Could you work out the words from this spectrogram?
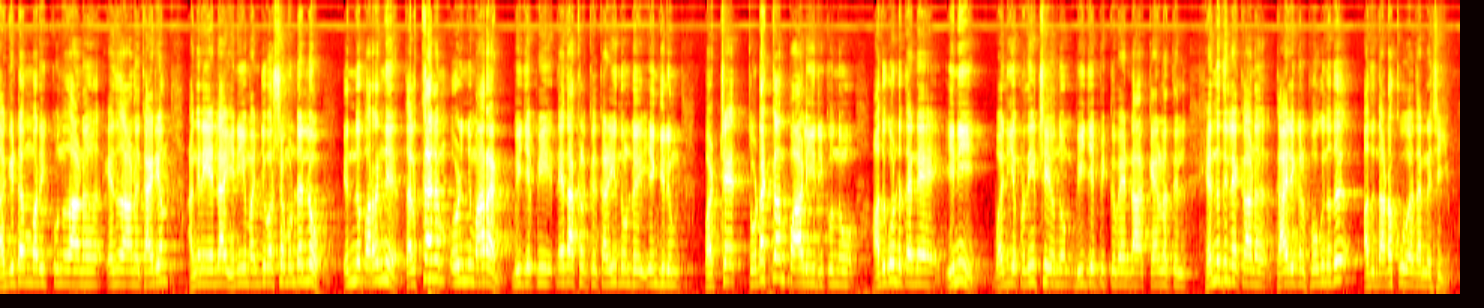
തകിടം മറിക്കുന്നതാണ് എന്നതാണ് കാര്യം. അങ്ങനെയല്ല ഇനിയും അഞ്ചു വർഷമുണ്ടല്ലോ എന്ന് പറഞ്ഞ് തൽക്കാലം ഒഴിഞ്ഞു മാറാൻ ബി ജെ പി നേതാക്കൾക്ക് കഴിയുന്നുണ്ട് എങ്കിലും പക്ഷേ തുടക്കം പാളിയിരിക്കുന്നു. അതുകൊണ്ട് തന്നെ ഇനി വലിയ പ്രതീക്ഷയൊന്നും ബി വേണ്ട കേരളത്തിൽ എന്നതിലേക്കാണ് കാര്യങ്ങൾ പോകുന്നത്. അത് നടക്കുക തന്നെ ചെയ്യും.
